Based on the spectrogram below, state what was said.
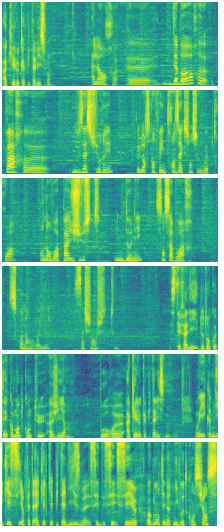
hacker le capitalisme? Alors, euh, d'abord, par euh, nous assurer que lorsqu'on fait une transaction sur le Web 3, on n'envoie pas juste une donnée sans savoir ce qu'on a envoyé. Ça change tout. Stéphanie, de ton côté, comment comptes-tu agir pour euh, hacker le capitalisme Oui, comme dit Kessie, en fait, hacker le capitalisme, c'est euh, augmenter notre niveau de conscience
